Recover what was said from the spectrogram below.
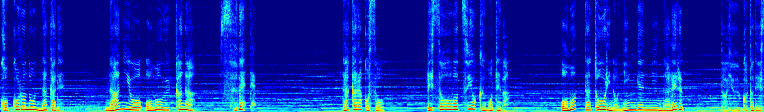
心の中で何を思うかがすべて。だからこそ理想を強く持てば思った通りの人間になれるということです。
